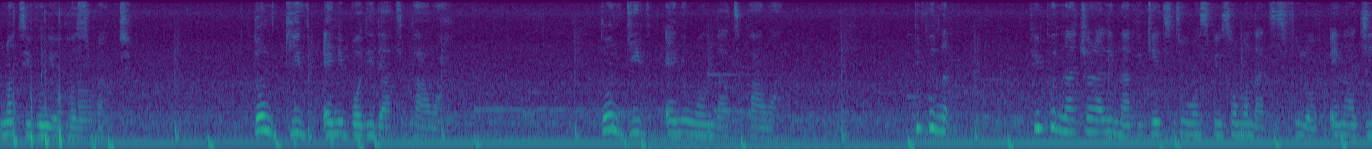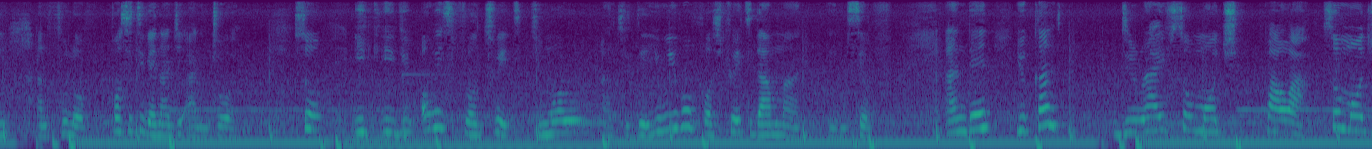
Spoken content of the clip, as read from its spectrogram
not even your husband. Don't give anybody that power. Don't give anyone that power. People na people naturally navigate towards being someone that is full of energy and full of positive energy and joy so if if you always fluctuate tomorrow and today. You will even frustrate that man himself. And then you can't derive so much power so much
